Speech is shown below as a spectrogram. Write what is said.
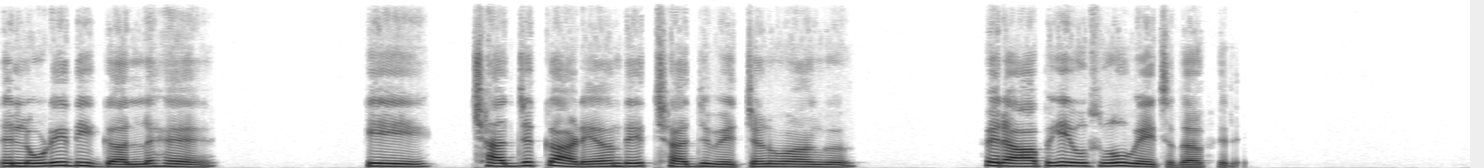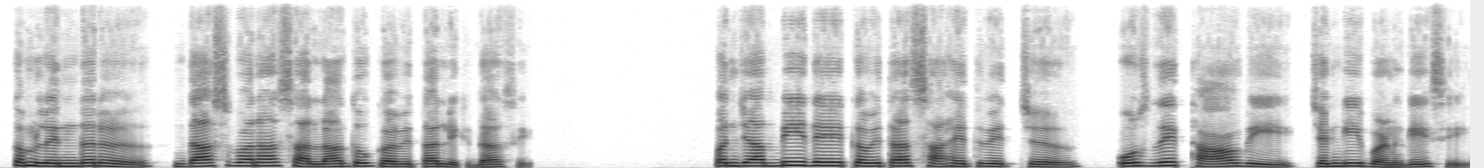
ਤੇ ਲੋੜੀ ਦੀ ਗੱਲ ਹੈ ਕਿ ਛੱਜ ਘਾੜਿਆਂ ਦੇ ਛੱਜ ਵੇਚਣ ਵਾਂਗ ਫਿਰ ਆਪ ਹੀ ਉਸ ਨੂੰ ਵੇਚਦਾ ਫਿਰੇ। ਕਮਲਿੰਦਰ 10-12 ਸਾਲਾਂ ਤੋਂ ਕਵਿਤਾ ਲਿਖਦਾ ਸੀ। ਪੰਜਾਬੀ ਦੇ ਕਵਿਤਾ ਸਾਹਿਤ ਵਿੱਚ ਉਸ ਦੇ ਥਾਂ ਵੀ ਚੰਗੀ ਬਣ ਗਈ ਸੀ।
